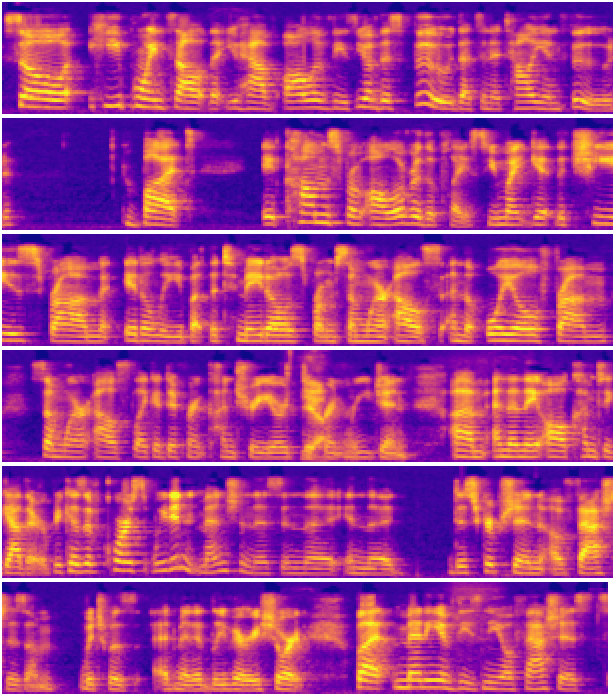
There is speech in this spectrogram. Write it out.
So he points out that you have all of these, you have this food that's an Italian food, but it comes from all over the place. You might get the cheese from Italy, but the tomatoes from somewhere else, and the oil from somewhere else, like a different country or different region. Um, and then they all come together because, of course, we didn't mention this in the in the description of fascism, which was admittedly very short. But many of these neo fascists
